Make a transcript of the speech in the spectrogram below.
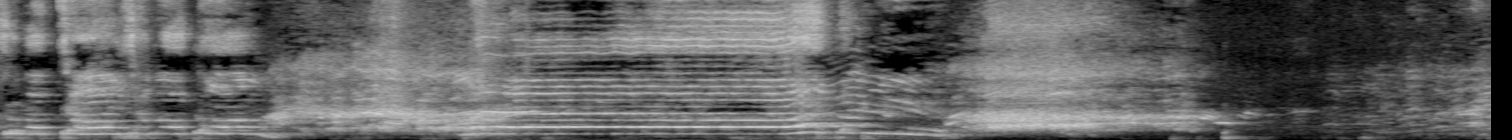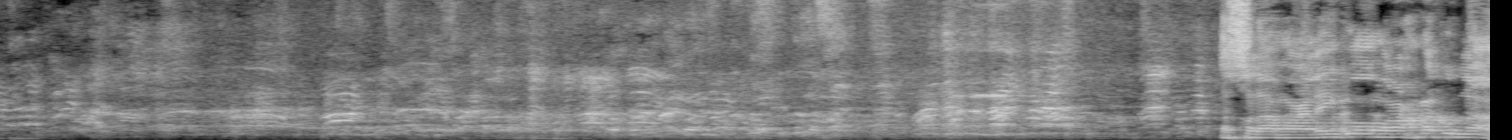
শুভেচ্ছা স্বাগতম আসসালামু আলাইকুম রহমতুল্লাহ।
